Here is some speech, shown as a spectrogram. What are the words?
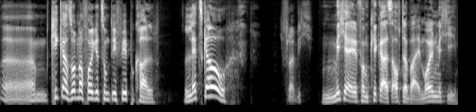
Ähm, Kicker-Sonderfolge zum DFB-Pokal. Let's go! Ich freue mich. Michael vom Kicker ist auch dabei. Moin Michi.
